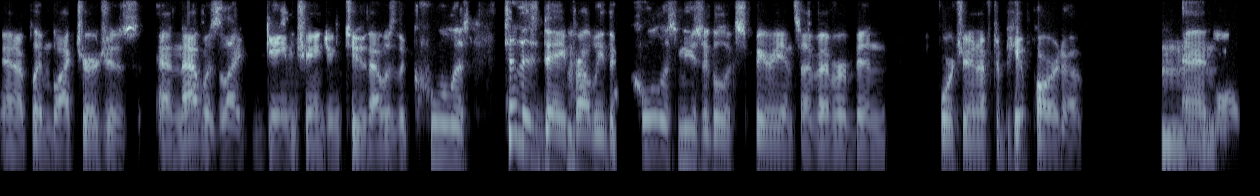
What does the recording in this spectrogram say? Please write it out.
and I played in black churches, and that was like game changing too. That was the coolest to this day, probably the coolest musical experience I've ever been fortunate enough to be a part of. Mm-hmm. And uh,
